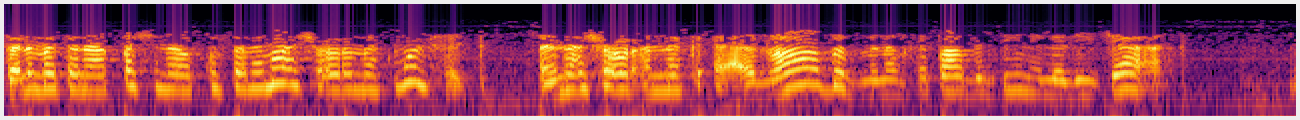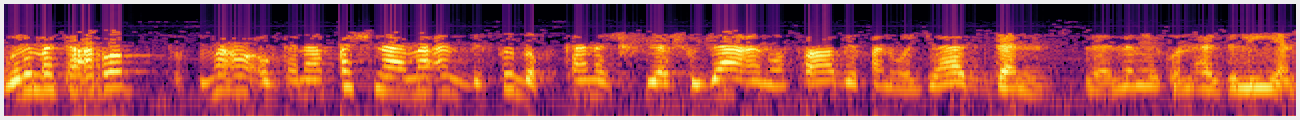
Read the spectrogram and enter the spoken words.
فلما تناقشنا قلت أنا ما أشعر أنك ملحد. أنا أشعر أنك غاضب من الخطاب الديني الذي جاءك. ولما تعرضت معه أو تناقشنا معا بصدق كان شجاعا وصادقا وجادا لم يكن هزليا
